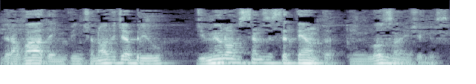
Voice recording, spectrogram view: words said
gravada em 29 de abril de 1970 em Los Angeles.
